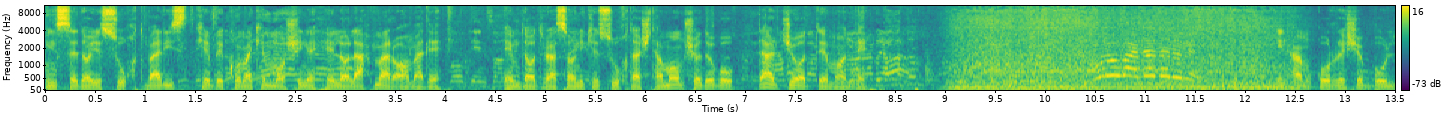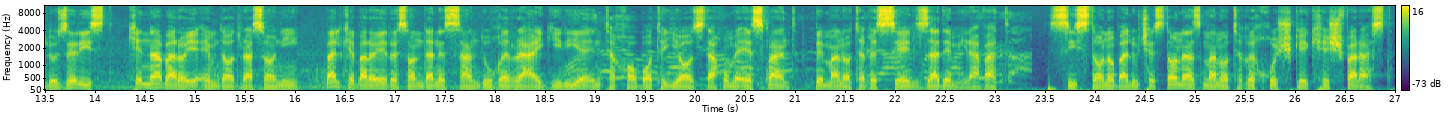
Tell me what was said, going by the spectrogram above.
این صدای سوختبری است که به کمک ماشین هلال احمر آمده امداد رسانی که سوختش تمام شده و در جاده مانده این هم قررش بلدوزری است که نه برای امداد رسانی بلکه برای رساندن صندوق رأیگیری انتخابات 11 اسفند به مناطق سیل زده می رود. سیستان و بلوچستان از مناطق خشک کشور است.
